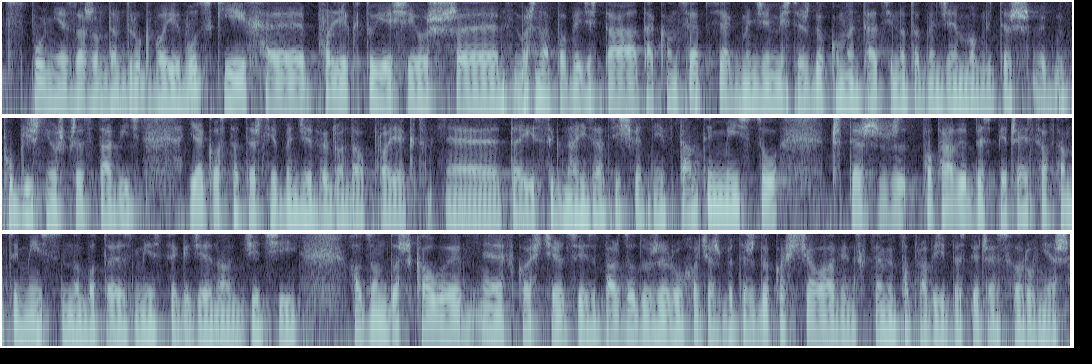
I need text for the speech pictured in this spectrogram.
wspólnie z Zarządem Dróg Wojewódzkich. Projektuje się już, można powiedzieć, ta, ta koncepcja. Jak będziemy mieć też dokumentację, no to będziemy mogli też publicznie już przedstawić, jak ostatecznie będzie wyglądał projekt tej sygnalizacji świetnej w tamtym miejscu, czy też poprawy bezpieczeństwa w tamtym miejscu, no bo to jest miejsce, gdzie no, dzieci chodzą do szkoły e, w Kościelcu, jest bardzo duży ruch, chociażby też do kościoła, więc chcemy poprawić bezpieczeństwo również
